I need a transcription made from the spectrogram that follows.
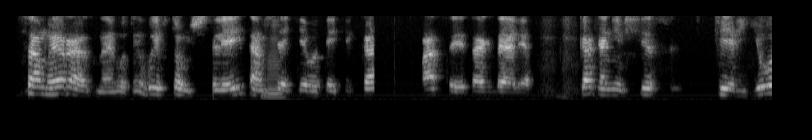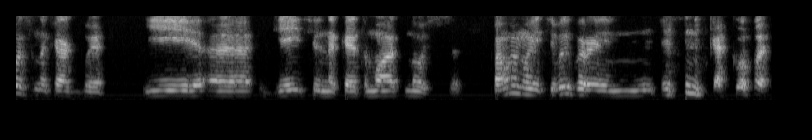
самые разные, вот и вы в том числе, и там mm. всякие вот эти информации и так далее, как они все серьезно как бы и э, деятельно к этому относятся. По-моему, эти выборы никакого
